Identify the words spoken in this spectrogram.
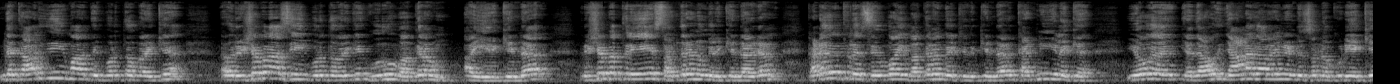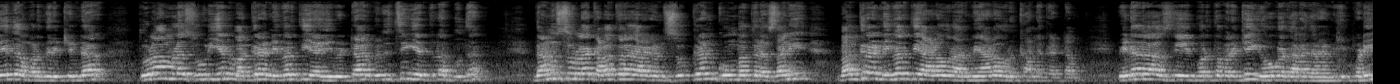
இந்த கார்த்திகை மாதத்தை பொறுத்த வரைக்கும் ரிஷபராசியை பொறுத்த வரைக்கும் குரு வக்ரம் ஆகி இருக்கின்றார் ரிஷபத்திலேயே சந்திரனும் இருக்கின்றார்கள். கடகத்தில் செவ்வாய் வக்கரம் பெற்றிருக்கின்றார். கன்னிகளுக்கு யோக ஏதாவது ஞானகாரன் என்று சொல்லக்கூடிய கேது அமர்ந்திருக்கின்றார். துலாமில் சூரியன் வக்ர நிவர்த்தியாகிவிட்டார். விருச்சிகத்தில் புதன் தனுசுல களத்திரகாரகன் சுக்கிரன் கும்பத்தில் சனி வக்ர நிவர்த்தியான ஒரு அருமையான ஒரு காலகட்டம். வினராசியை பொறுத்த வரைக்கும் யோககாரகரன் இப்படி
